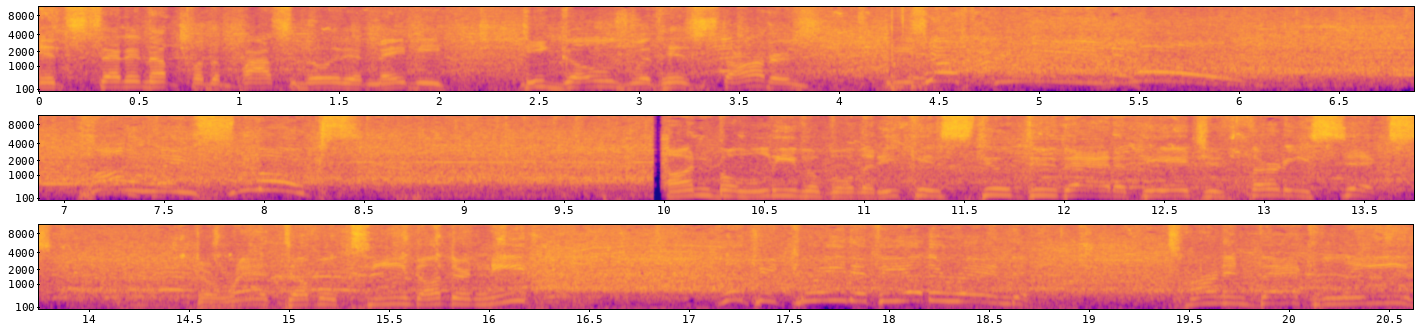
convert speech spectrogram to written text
it's setting up for the possibility that maybe he goes with his starters. Jeff Green! Whoa! Holy smokes! Unbelievable that he can still do that at the age of 36. Durant double teamed underneath. Look at Green at the other end. Turning back Lee.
